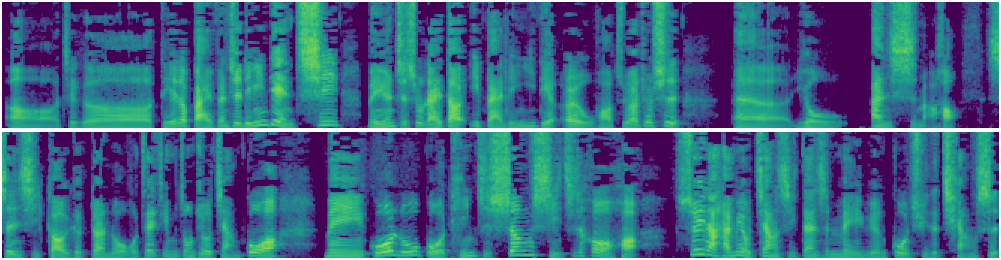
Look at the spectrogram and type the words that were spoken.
呃，这个跌了百分之零点七，美元指数来到一百零一点二五哈，主要就是呃有。暗示嘛，哈，升息告一个段落。我在节目中就讲过，美国如果停止升息之后，哈，虽然还没有降息，但是美元过去的强势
